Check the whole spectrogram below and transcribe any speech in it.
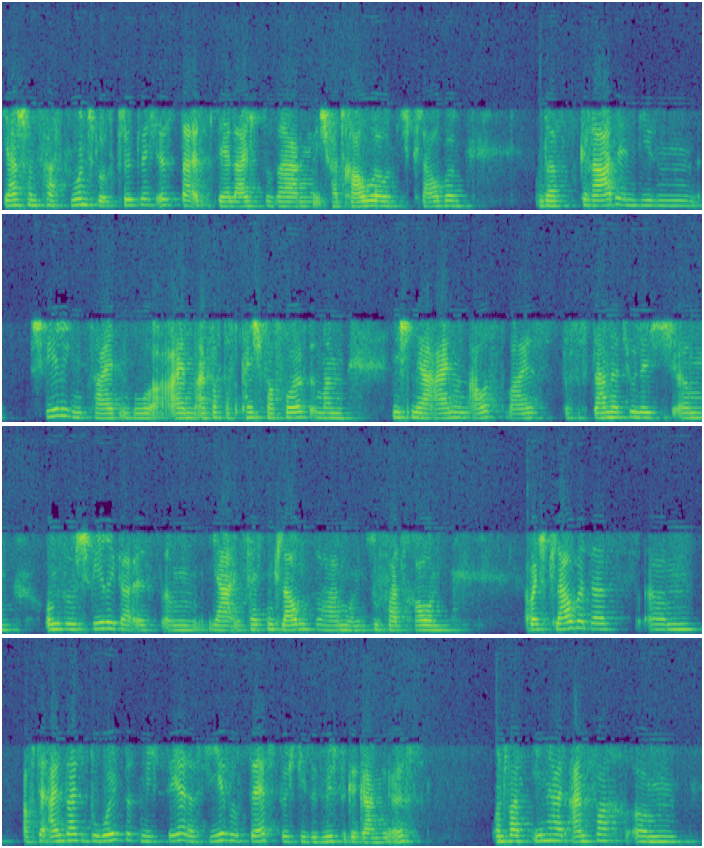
ja schon fast wunschlos glücklich ist, da ist es sehr leicht zu sagen, ich vertraue und ich glaube. Und dass gerade in diesen schwierigen Zeiten, wo einem einfach das Pech verfolgt und man nicht mehr ein- und ausweist, dass es da natürlich ähm, umso schwieriger ist, ähm, ja, einen festen Glauben zu haben und zu vertrauen. Aber ich glaube, dass ähm, auf der einen Seite beruhigt es mich sehr, dass Jesus selbst durch diese Wüste gegangen ist und was ihn halt einfach ähm,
